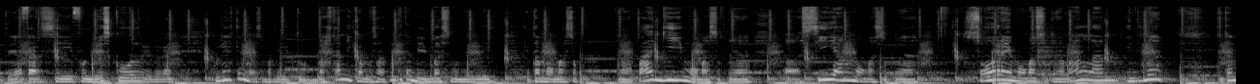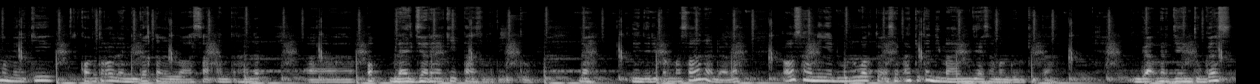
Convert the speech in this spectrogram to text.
gitu ya versi full day school gitu kan. Kuliah tuh nggak seperti itu. Bahkan di kampus aku kita bebas memilih. Kita mau masuknya pagi mau masuknya uh, siang mau masuknya sore mau masuknya malam. Intinya kita memiliki kontrol dan juga keleluasaan terhadap uh, belajarnya kita seperti itu. Nah yang jadi permasalahan adalah kalau seandainya dulu waktu SMA kita dimanja sama guru kita nggak ngerjain tugas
